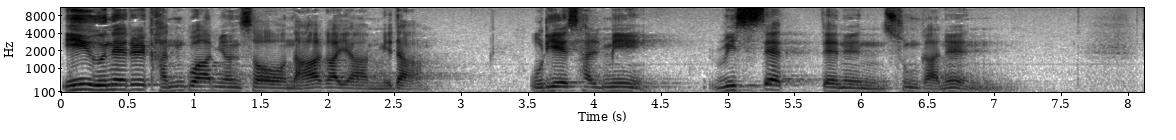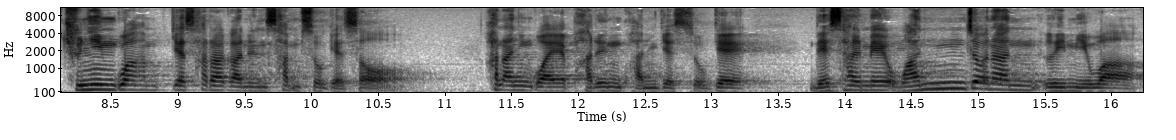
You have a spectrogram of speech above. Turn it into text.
이 은혜를 간구하면서 나아가야 합니다. 우리의 삶이 리셋되는 순간은 주님과 함께 살아가는 삶 속에서 하나님과의 바른 관계 속에 내 삶의 완전한 의미와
